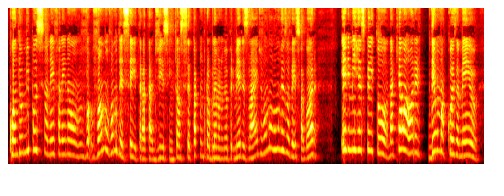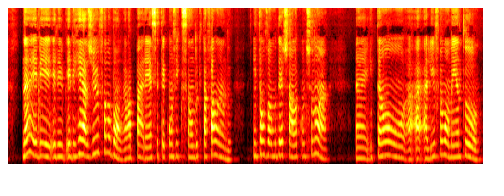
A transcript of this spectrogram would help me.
Quando eu me posicionei, falei, não, vamos, vamos descer e tratar disso. Então, se você tá com um problema no meu primeiro slide, vamos, vamos resolver isso agora. Ele me respeitou. Naquela hora, ele deu uma coisa meio né, ele, ele, ele reagiu e falou: bom, ela parece ter convicção do que está falando, então vamos deixá-la continuar. É, então, a, ali foi um momento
